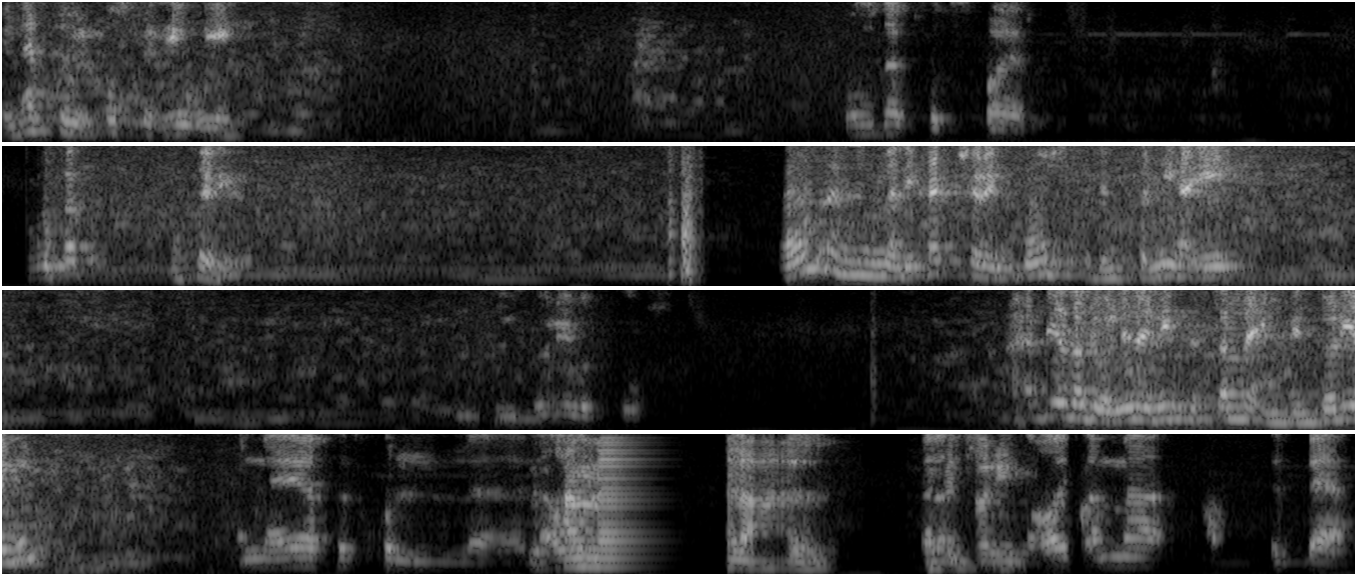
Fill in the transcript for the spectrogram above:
بنقسم ال cost لايه وإيه؟ و expired product و period وقلنا ان ال manufacturing cost بنسميها إيه؟ inventoriable cost حد يقدر يقول لنا دي بتتسمى inventoriable؟ إن هي بتدخل بتحمل على ال inventory لغاية أما تتباع.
